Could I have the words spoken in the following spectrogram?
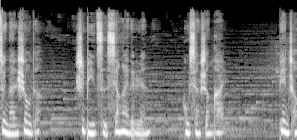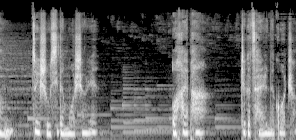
最难受的，是彼此相爱的人，互相伤害，变成最熟悉的陌生人。我害怕这个残忍的过程。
